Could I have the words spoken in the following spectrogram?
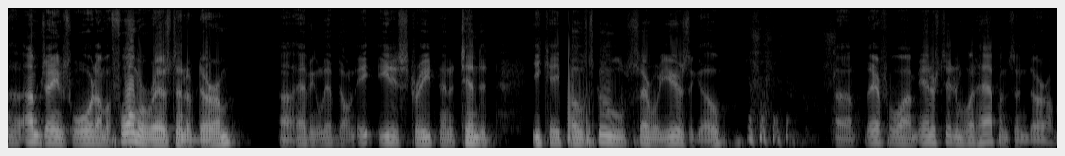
Uh, I'm James Ward. I'm a former resident of Durham. uh, having lived on E- Edith Street and attended EK Powe School several years ago. Uh, Therefore, I'm interested in what happens in Durham.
